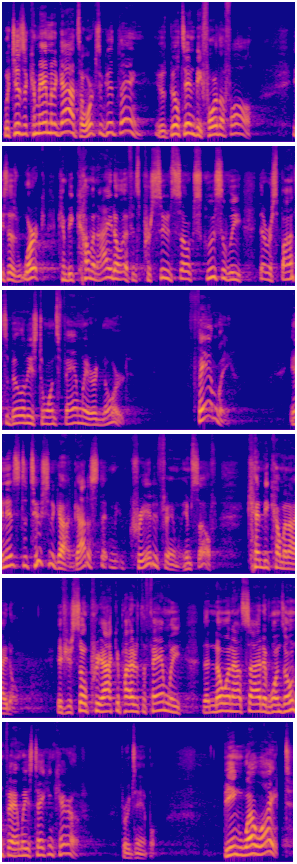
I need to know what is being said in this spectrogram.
which is a commandment of God, so work's a good thing. It was built in before the fall. He says, Work can become an idol if it's pursued so exclusively that responsibilities to one's family are ignored. Family an institution of God, God has created family himself, can become an idol. If you're so preoccupied with the family that no one outside of one's own family is taken care of, for example. Being well liked,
